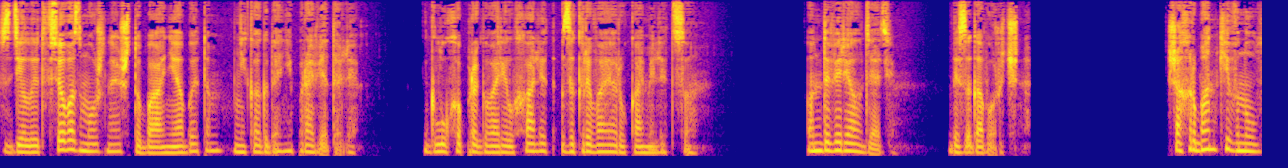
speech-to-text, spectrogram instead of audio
сделает все возможное, чтобы они об этом никогда не проведали. — глухо проговорил Халид, закрывая руками лицо. Он доверял дяде, безоговорочно. Шахрбан кивнул,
